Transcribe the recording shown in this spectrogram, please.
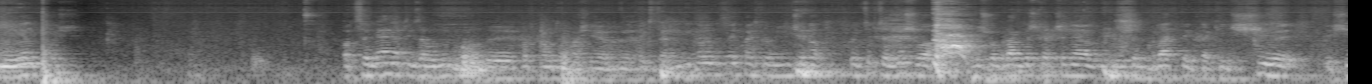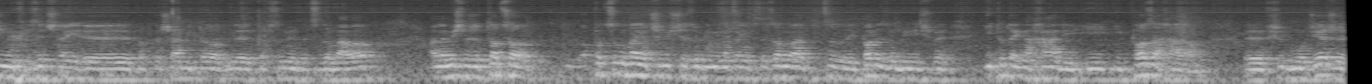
umiejętność oceniania tych zawodników y, pod kątem właśnie y, ekstraligi, bo jak Państwo widzicie, no, w końcówce wyszło, wyszło brak doświadczenia, wyszedł brak tej takiej siły, siły fizycznej y, pod koszami, to, to w sumie zdecydowało, ale myślę, że to, co podsumowanie oczywiście zrobimy na koniec sezonu, a co do tej pory zrobiliśmy i tutaj na hali, i, i poza halą, wśród młodzieży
